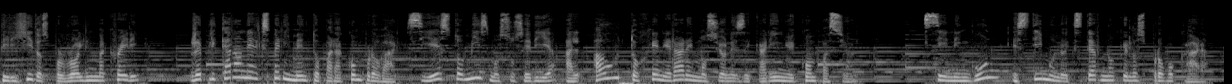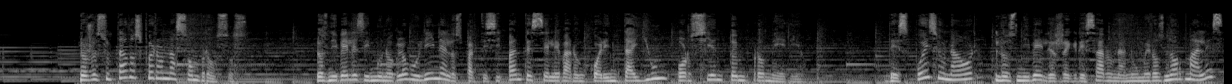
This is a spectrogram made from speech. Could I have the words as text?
dirigidos por Roland McCready, replicaron el experimento para comprobar si esto mismo sucedía al autogenerar emociones de cariño y compasión, sin ningún estímulo externo que los provocara. Los resultados fueron asombrosos. Los niveles de inmunoglobulina en los participantes se elevaron 41% en promedio. Después de una hora, los niveles regresaron a números normales,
